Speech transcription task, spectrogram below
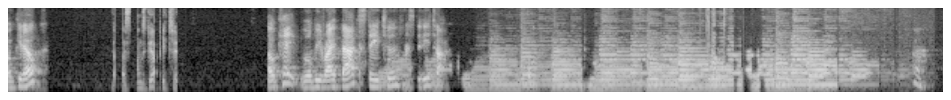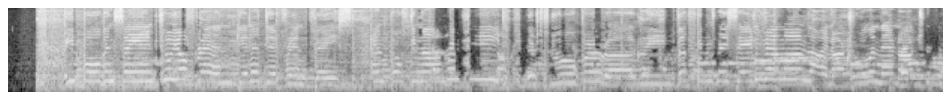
Okie doke. That sounds good. Me too. Okay, we'll be right back. Stay tuned for City Talk. People been saying to your friend, get a different face. And posting on their feed, they're super ugly. The things they say to them online are cruel and they're not true.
